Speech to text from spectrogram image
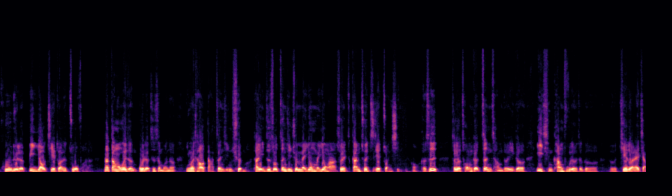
忽略了必要阶段的做法了。那当然，为了为了是什么呢？因为他要打振兴券嘛，他一直说振兴券没用没用啊，所以干脆直接转型哦。可是这个从一个正常的一个疫情康复的这个呃阶段来讲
